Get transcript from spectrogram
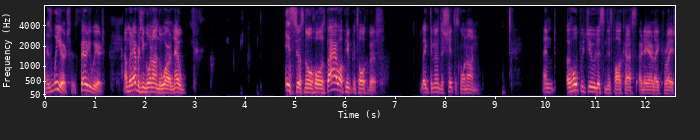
And it's weird. It's very weird. And with everything going on in the world now, it's just no holds bar what people can talk about. Like the amount of shit that's going on. And I hope that you listen to this podcast are there like, right,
